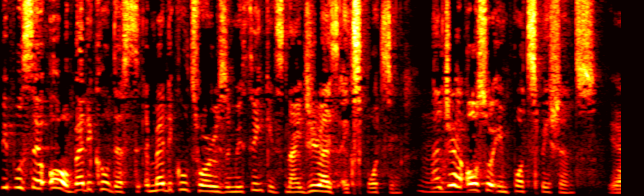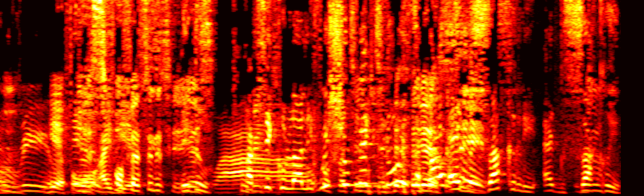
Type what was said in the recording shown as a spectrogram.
people say, oh, medical, medical tourism, we think it's Nigeria is exporting. Nigeria also imports patients. Yeah, mm. real? yeah for Yes, for fertility. They yes. do, particularly for We should make fertility. noise Yes. about it. Exactly, exactly. Mm.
